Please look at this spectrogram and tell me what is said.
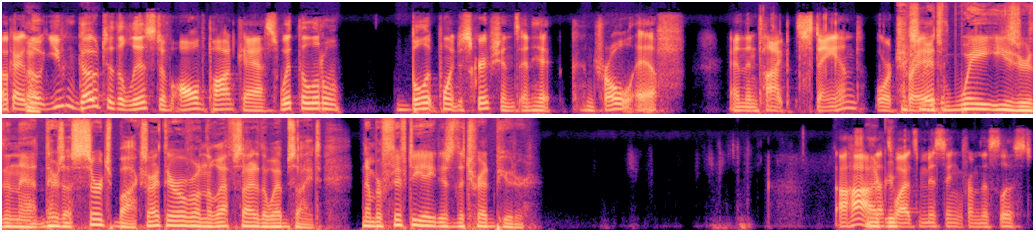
Okay, look, you can go to the list of all the podcasts with the little bullet point descriptions and hit Control F and then type stand or Actually, tread. it's way easier than that. There's a search box right there over on the left side of the website. Number 58 is the treadputer. Aha, I that's agree. why it's missing from this list.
